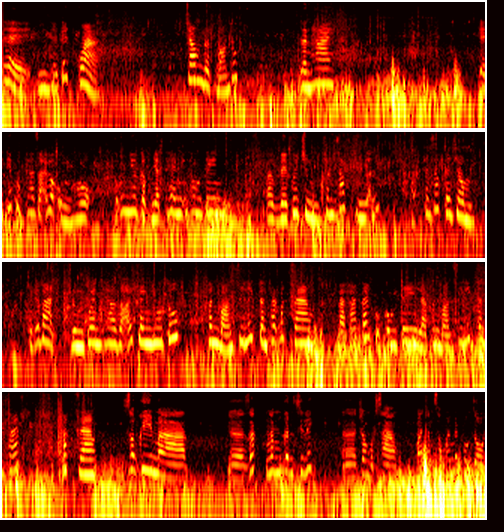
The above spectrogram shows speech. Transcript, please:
thể nhìn thấy kết quả trong đợt bón thúc lần 2 để tiếp tục theo dõi và ủng hộ cũng như cập nhật thêm những thông tin và về quy trình chăm sóc hướng dẫn, chăm sóc cây trồng, thì các bạn đừng quên theo dõi kênh youtube phân bón Silic Tân Phát Bắc Giang và fanpage của công ty là phân bón Silic Tân Phát Bắc Giang. Sau khi mà ờ, rắc 5 cân silic ờ, trong cho một xào 360 mét vuông rồi,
